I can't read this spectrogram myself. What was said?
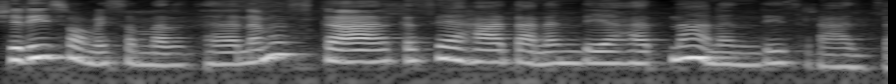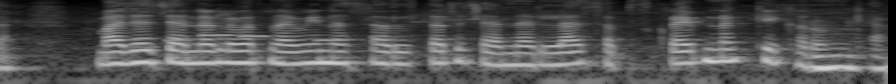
श्री स्वामी समर्थ नमस्कार. कसे आहात? आनंदी आहात ना? आनंदीच राहत जा. माझ्या चॅनलवर नवीन असाल तर चॅनलला सबस्क्राईब नक्की करून घ्या.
